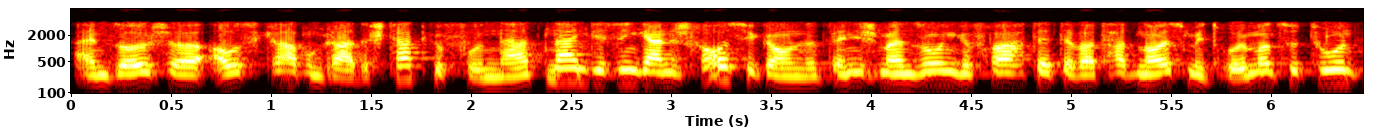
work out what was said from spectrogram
ein solcher Ausgrabung gerade stattgefunden hat. Nein, die sind gar nicht rausgegangen. Und wenn ich meinen Sohn gefragt hätte, was hat Neuss mit Römern zu tun,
